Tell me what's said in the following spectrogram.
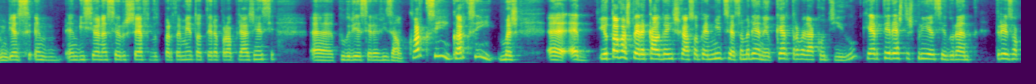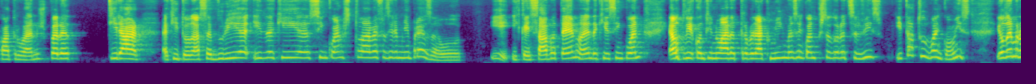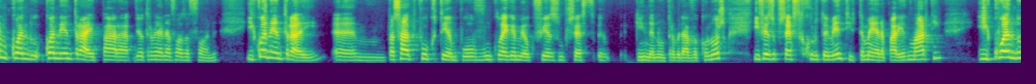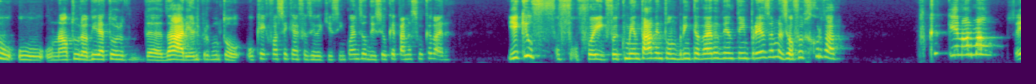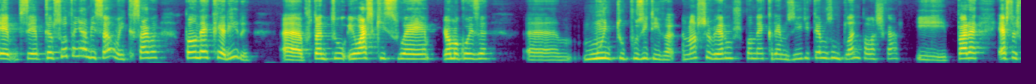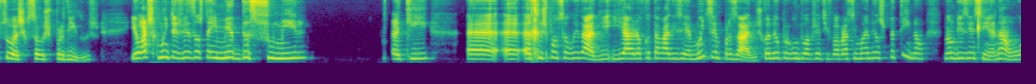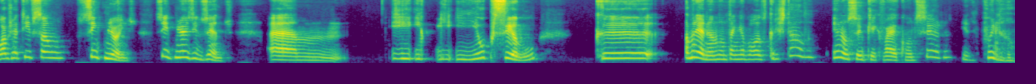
ambiciona ser o chefe do departamento ou ter a própria agência, uh, poderia ser a visão. Claro que sim, claro que sim, mas uh, eu estava à espera que alguém chegasse ao pé de mim e dissesse, Mariana, eu quero trabalhar contigo, quero ter esta experiência durante três ou quatro anos para tirar aqui toda a sabedoria e daqui a cinco anos estar a fazer a minha empresa, ou e, e, quem sabe até, não é? Daqui a cinco anos ela podia continuar a trabalhar comigo, mas enquanto prestadora de serviço. E está tudo bem com isso. Eu lembro-me quando, quando entrei para. Eu trabalhar na Vodafone, e quando entrei, um, passado pouco tempo, houve um colega meu que fez um processo, que ainda não trabalhava connosco, e fez o processo de recrutamento, e também era para a área de marketing. E quando, o, na altura, o diretor da, da área lhe perguntou o que é que você quer fazer daqui a cinco anos, ele disse: Eu quero estar na sua cadeira. E aquilo foi, foi comentado em tom de brincadeira dentro da empresa, mas ele foi recordado. Porque é normal. É, é que a pessoa tenha ambição e que saiba para onde é que quer ir. Uh, portanto, eu acho que isso é, é uma coisa uh, muito positiva. Nós sabermos para onde é que queremos ir e temos um plano para lá chegar. E para estas pessoas que são os perdidos, eu acho que muitas vezes eles têm medo de assumir aqui a, a, responsabilidade. E, e era o que eu estava a dizer. Muitos empresários, quando eu pergunto o objetivo ao próximo ano, eles patinam. Não dizem assim, ah, não, o objetivo são 5 milhões, 5 milhões e 200. Um, e, e, eu percebo que, a oh, Mariana, não tenho a bola de cristal. Eu não sei o que é que vai acontecer. E pois não.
